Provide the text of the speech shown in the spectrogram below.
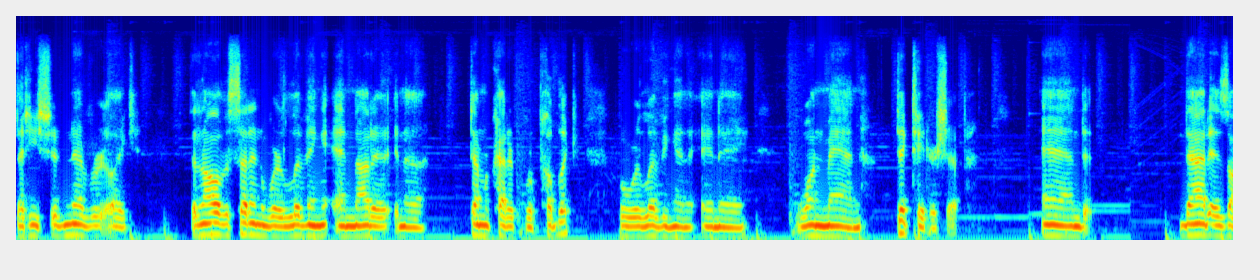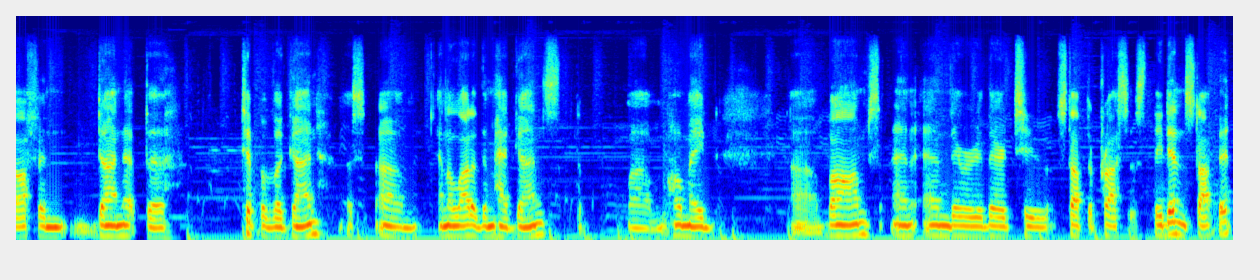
That he should never like then all of a sudden we're living in not a in a democratic republic but we're living in, in a one man dictatorship. And that is often done at the tip of a gun, um, and a lot of them had guns, um, homemade uh, bombs, and and they were there to stop the process. They didn't stop it.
